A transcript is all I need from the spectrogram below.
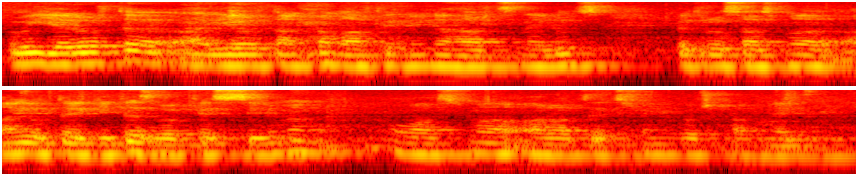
Ու երրորդը, երրորդ անգամ արդեն նույնը հարցնելուց Պետրոս ասում է, այո, Տեր, գիտես, որ քեզ սիրում եմ, ու ասում է, արածեցրու իմ ոչխարներին։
